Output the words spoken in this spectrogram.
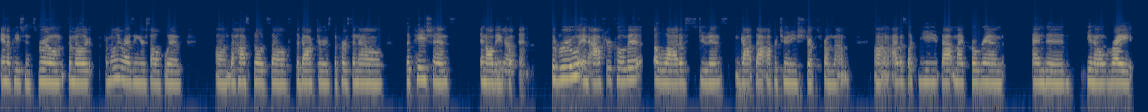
in a patient's room, familiar familiarizing yourself with um, the hospital itself, the doctors, the personnel, the patients, and all the yeah. equipment. Through and after COVID, a lot of students got that opportunity stripped from them. Um, I was lucky that my program ended, you know, right,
